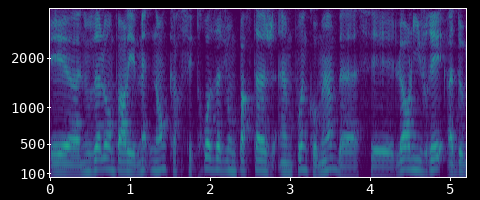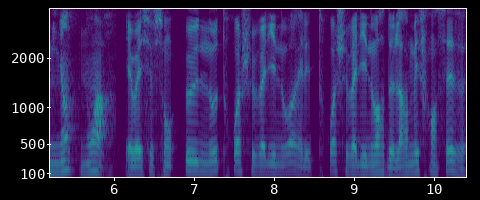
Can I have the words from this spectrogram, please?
Et euh, nous allons en parler maintenant car ces trois avions partagent un point commun, bah, c'est leur livrée à dominante noire. Et ouais, ce sont eux nos trois chevaliers noirs et les trois chevaliers noirs de l'armée française.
